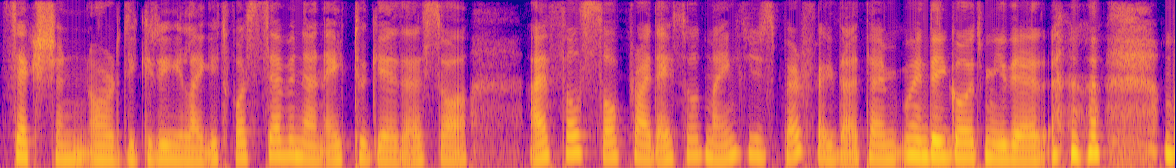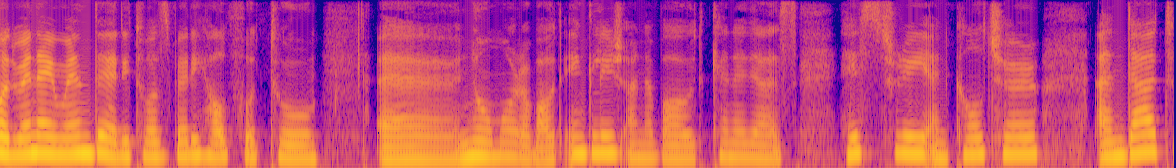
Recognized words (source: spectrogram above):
section or degree. Like it was seven and eight together. So I felt so proud. I thought my English is perfect that time when they got me there. but when I went there, it was very helpful to uh, know more about English and about Canada's history and culture, and that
